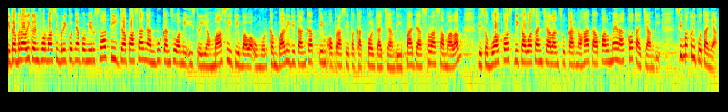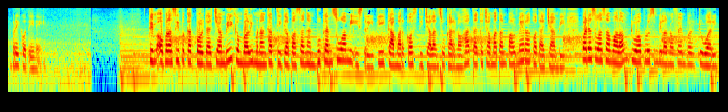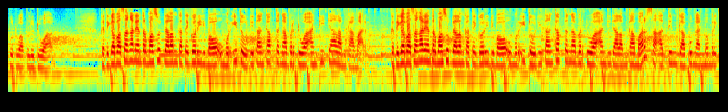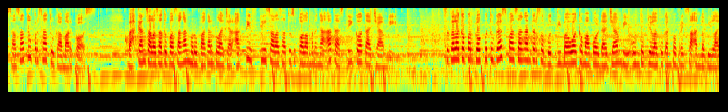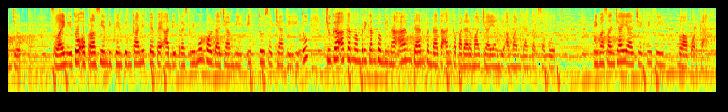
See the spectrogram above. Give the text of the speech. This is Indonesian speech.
Kita beralih ke informasi berikutnya pemirsa, tiga pasangan bukan suami istri yang masih di bawah umur kembali ditangkap tim operasi Pekat Polda Jambi pada selasa malam di sebuah kos di kawasan Jalan Soekarno-Hatta, Palmera, Kota Jambi. Simak liputannya berikut ini. Tim operasi Pekat Polda Jambi kembali menangkap tiga pasangan bukan suami istri di kamar kos di Jalan Soekarno-Hatta, Kecamatan Palmera, Kota Jambi pada selasa malam 29 November 2022. Ketiga pasangan yang termasuk dalam kategori di bawah umur itu ditangkap tengah berduaan di dalam kamar. Ketiga pasangan yang termasuk dalam kategori di bawah umur itu ditangkap tengah berduaan di dalam kamar saat tim gabungan memeriksa satu persatu kamar kos. Bahkan salah satu pasangan merupakan pelajar aktif di salah satu sekolah menengah atas di kota Jambi. Setelah kepergok petugas, pasangan tersebut dibawa ke Mapolda Jambi untuk dilakukan pemeriksaan lebih lanjut. Selain itu, operasi yang dipimpin Kanit PPAD Treskrimum Polda Jambi Ibtu Sejati itu juga akan memberikan pembinaan dan pendataan kepada remaja yang diamankan tersebut. Dimas Sanjaya, Cek TV, melaporkan.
